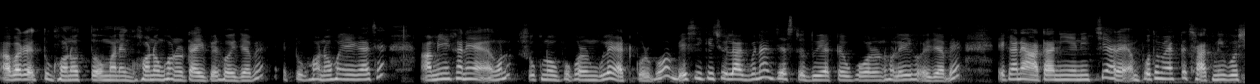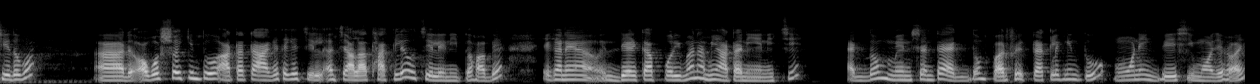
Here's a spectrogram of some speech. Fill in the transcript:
আবার একটু ঘনত্ব মানে ঘন ঘন টাইপের হয়ে যাবে। একটু ঘন হয়ে গেছে। আমি এখানে এখন শুকনো উপকরণগুলো অ্যাড করব। বেশি কিছু লাগবে না জাস্ট দুই একটা উপকরণ হলেই হয়ে যাবে। এখানে আটা নিয়ে নিচ্ছি। আর প্রথমে একটা ছাকনি বসিয়ে দেবো। আর অবশ্যই কিন্তু আটাটা আগে থেকে চালা থাকলেও চেলে নিতে হবে। এখানে দেড় কাপ পরিমাণ আমি আটা নিয়ে নিচ্ছি। একদম মেনশনটা একদম পারফেক্ট রাখলে কিন্তু অনেক বেশি মজার হয়।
